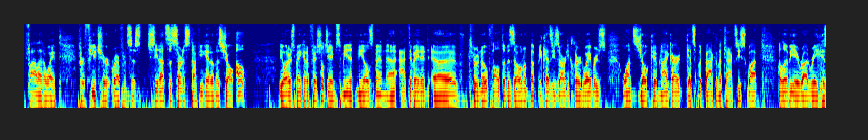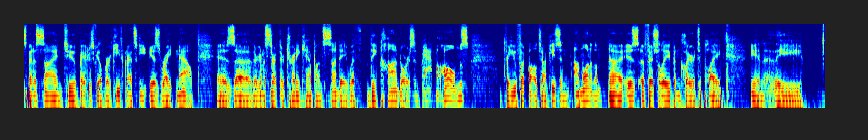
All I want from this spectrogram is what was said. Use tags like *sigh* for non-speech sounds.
file that away for future references. See, that's the sort of stuff you get on this show. Oh, the Oilers make it official. James Neal's been uh, activated uh, through no fault of his own, but because he's already cleared waivers once, Joakim Nygard gets put back in the taxi squad. Olivier Rodrigue has been assigned to Bakersfield, where Keith Gretzky is right now, as uh, they're going to start their training camp on Sunday with the Condors and Pat Mahomes for you football junkies, and I'm one of them, uh, is officially been cleared to play in the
